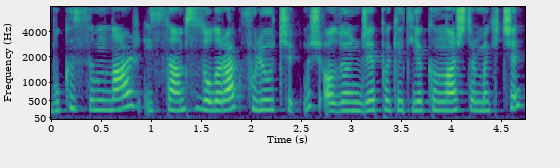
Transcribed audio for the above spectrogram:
Bu kısımlar istemsiz olarak flu çıkmış. Az önce paketi yakınlaştırmak için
